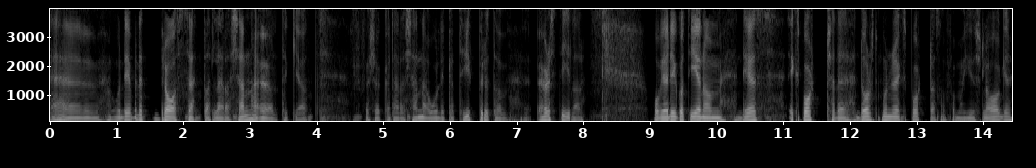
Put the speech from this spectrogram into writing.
Eh, och det är väl ett bra sätt att lära känna öl tycker jag. Att försöka lära känna olika typer av eh, ölstilar. Och vi hade ju gått igenom dels export, eller Dortmunder export, alltså en form av ljuslager.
